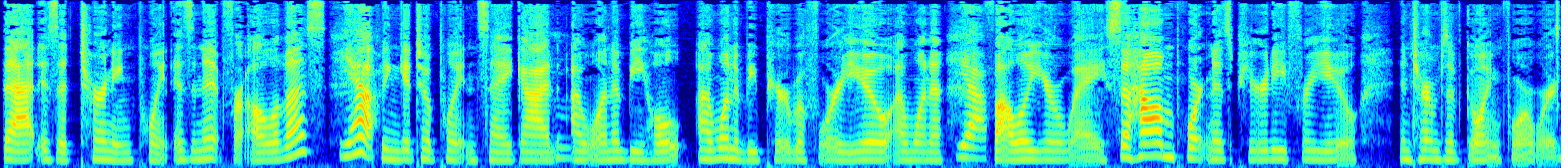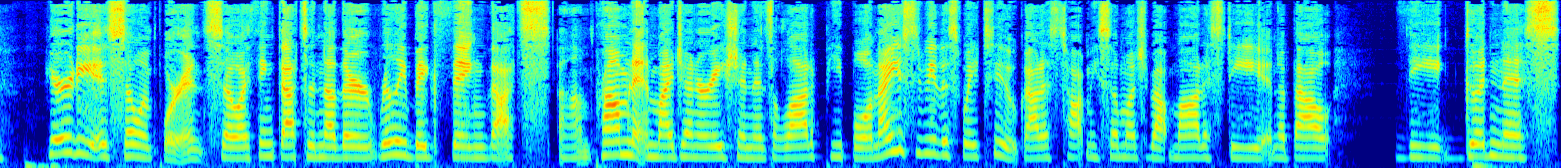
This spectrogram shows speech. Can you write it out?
That is a turning point, isn't it, for all of us? Yeah. We can get to a point and say, God, mm-hmm. I want to be whole. I want to be pure before you. I want to yeah. follow your way. So how important is purity for you in terms of going forward? Purity is so important. So I think that's another really big thing that's um, prominent in my generation is a lot of people, and I used to be this way too. God has taught me so much about modesty and about the goodness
